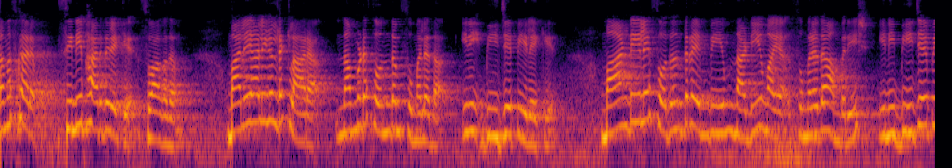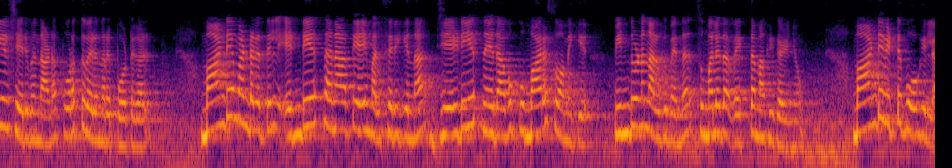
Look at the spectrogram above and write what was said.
നമസ്കാരം. സിനി ഭാരതിലേക്ക് സ്വാഗതം. മലയാളികളുടെ ക്ലാര നമ്മുടെ സ്വന്തം സുമലത ഇനി ബി ജെ പിയിലേക്ക്. മാണ്ടിയിലെ സ്വതന്ത്ര എം പിയും നടിയുമായ സുമലത അംബരീഷ് ഇനി ബി ജെ പിയിൽ ചേരുമെന്നാണ് പുറത്തുവരുന്ന റിപ്പോർട്ടുകൾ. മാണ്ഡ്യ മണ്ഡലത്തിൽ എൻ ഡി എ സ്ഥാനാർത്ഥിയായി മത്സരിക്കുന്ന ജെ ഡി എസ് നേതാവ് കുമാരസ്വാമിക്ക് പിന്തുണ നൽകുമെന്ന് സുമലത വ്യക്തമാക്കി കഴിഞ്ഞു. മാണ്ഡ്യ വിട്ടു പോകില്ല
